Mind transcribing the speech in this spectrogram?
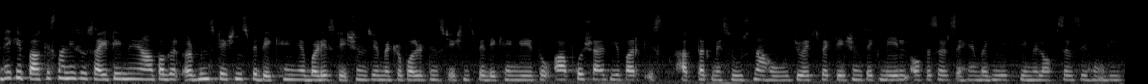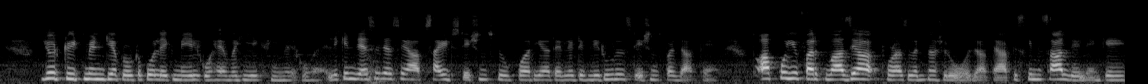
देखिए, पाकिस्तानी सोसाइटी में आप अगर अर्बन स्टेशन पे देखें या बड़े स्टेशन या मेट्रोपॉलिटन स्टेशन पे देखेंगे तो आपको शायद ये फ़र्क इस हद तक महसूस ना हो। जो एक्सपेक्टेशन एक मेल ऑफिसर से हैं, वही एक फ़ीमेल ऑफिसर से होंगी। जो ट्रीटमेंट या प्रोटोकॉल एक मेल को है, वही एक फ़ीमेल को है। लेकिन जैसे जैसे आप साइड स्टेशन के ऊपर या रिलेटिवली रूरल स्टेशन पर जाते हैं तो आपको ये फ़र्क वाजिया थोड़ा सा लगना शुरू हो जाता है। आप इसकी मिसाल ले लें कि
